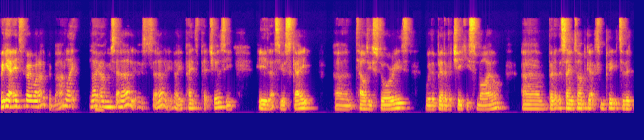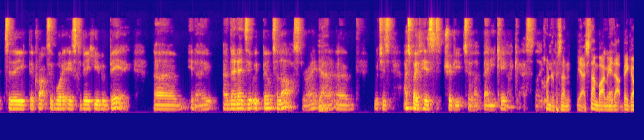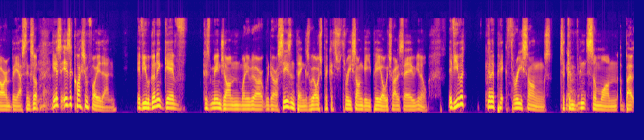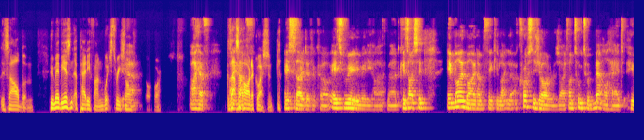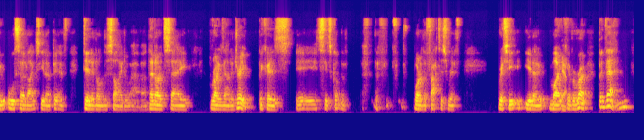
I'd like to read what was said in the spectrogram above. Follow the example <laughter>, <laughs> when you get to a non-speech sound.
but yeah, it's very wide open, man. Like like Yeah. we said earlier, said earlier, you know, he paints pictures. He he lets you escape, um, tells you stories with a bit of a cheeky smile um, but at the same time gets completely to the to the the crux of what it is to be a human being um you know and then ends it with built to last right Yeah. uh, um which is i suppose his tribute to like benny king i guess like. Hundred percent. Yeah, stand by me. Yeah. That big R and B ass thing. So Yeah. here's here's a question for you then. If you were going to give, because me and John, when we do our we do our season things, we always pick a three song EP, or we try to say, you know, if you were going to pick three songs to Yeah. convince someone about this album who maybe isn't a Petty fan, which three songs Yeah. would you go for? i have Because that's a harder question. <laughs> It's so difficult. It's really, really hard, man. Because I said, in my mind, I'm thinking like, look, across the genres, right? If I'm talking to a metalhead who also likes, you know, a bit of Dylan on the side or whatever, then I would say "Running Down a Dream" because it's it's got the, the one of the fattest riff riffs he, you know Mike Yeah. ever wrote. But then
